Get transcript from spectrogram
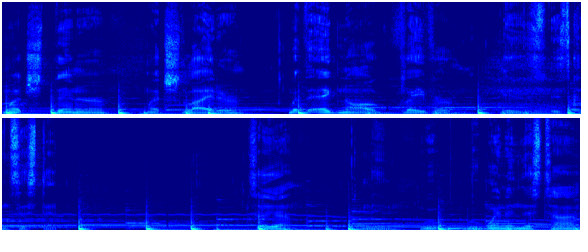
Much thinner, much lighter, but the eggnog flavor is is consistent. So yeah, I mean we're, we're winning this time.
